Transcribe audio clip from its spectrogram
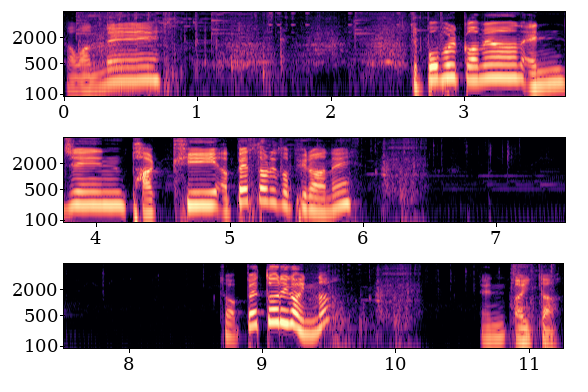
나왔네. 뽑을 거면 엔진, 바퀴, 아 배터리도 필요하네 자 배터리가 있나? 엔, 아 있다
